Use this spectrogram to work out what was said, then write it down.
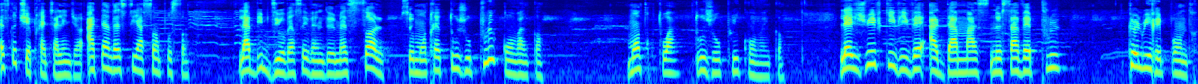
Est-ce que tu es prêt, Challenger, à t'investir à 100% La Bible dit au verset 22, mais Saul se montrait toujours plus convaincant. Montre-toi toujours plus convaincant. Les Juifs qui vivaient à Damas ne savaient plus que lui répondre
